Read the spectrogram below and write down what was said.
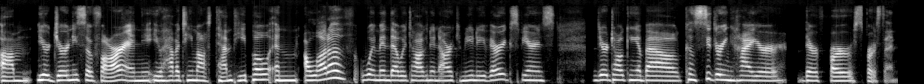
um, your journey so far. And you have a team of 10 people, and a lot of women that we're talking in our community, very experienced. They're talking about considering hire their first person.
